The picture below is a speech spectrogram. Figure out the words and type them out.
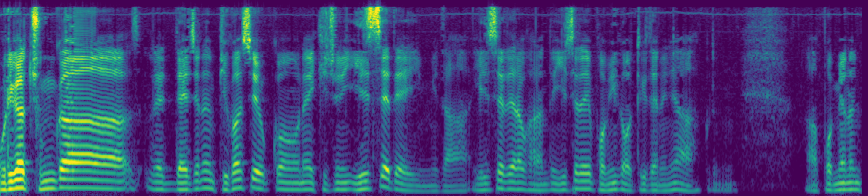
우리가 중과 내지는 비과세 요건의 기준이 1세대입니다. 1세대라고 하는데 1세대의 범위가 어떻게 되느냐? 그럼 어, 보면은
